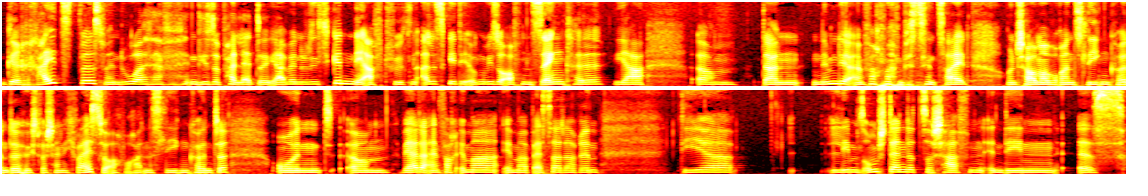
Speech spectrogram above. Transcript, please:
gereizt bist, wenn du in diese Palette, ja, wenn du dich genervt fühlst und alles geht dir irgendwie so auf den Senkel, ja, ähm, dann nimm dir einfach mal ein bisschen Zeit und schau mal, woran es liegen könnte. Höchstwahrscheinlich weißt du auch, woran es liegen könnte. Und ähm, werde einfach immer, immer besser darin, dir Lebensumstände zu schaffen, in denen es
